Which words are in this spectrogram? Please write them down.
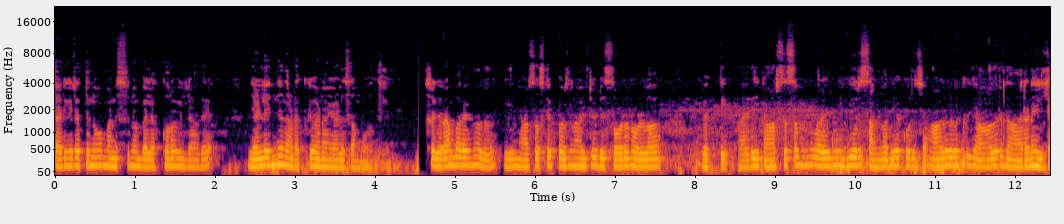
ശരീരത്തിനോ മനസ്സിനോ ബലക്കുറവില്ലാതെ ഞെളിഞ്ഞ് നടക്കുകയാണ് അയാൾ സമൂഹത്തിൽ. ശ്രീറാം പറയുന്നത് ഈ നാർസിസ്റ്റിക് പേഴ്സണാലിറ്റി ഡിസോർഡർ ഉള്ള വ്യക്തി അതായത് ഈ നാർസിസം എന്ന് പറയുന്ന ഈ ഒരു സംഗതിയെക്കുറിച്ച് ആളുകൾക്ക് യാതൊരു ധാരണയില്ല.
